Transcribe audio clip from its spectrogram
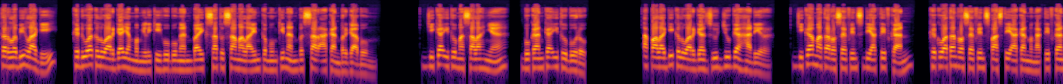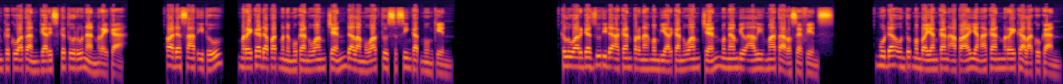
Terlebih lagi, kedua keluarga yang memiliki hubungan baik satu sama lain kemungkinan besar akan bergabung. Jika itu masalahnya, bukankah itu buruk? Apalagi keluarga Zhu juga hadir. Jika mata Rosevins diaktifkan, kekuatan Rosevins pasti akan mengaktifkan kekuatan garis keturunan mereka. Pada saat itu, mereka dapat menemukan Wang Chen dalam waktu sesingkat mungkin. Keluarga Zhu tidak akan pernah membiarkan Wang Chen mengambil alih mata Rosevins. Mudah untuk membayangkan apa yang akan mereka lakukan.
